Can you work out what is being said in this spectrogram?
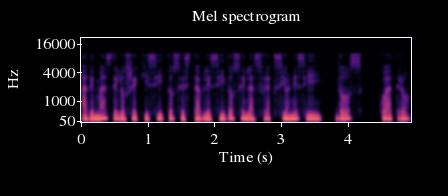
además de los requisitos establecidos en las fracciones I, 2, 4,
